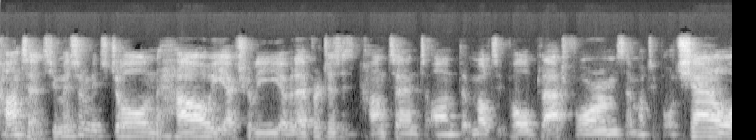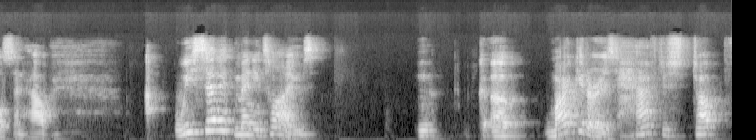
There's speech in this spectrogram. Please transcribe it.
content. You mentioned Mitch Joel and how he actually leverages his content on the multiple platforms and multiple channels and how we said it many times. Uh, marketers have to stop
